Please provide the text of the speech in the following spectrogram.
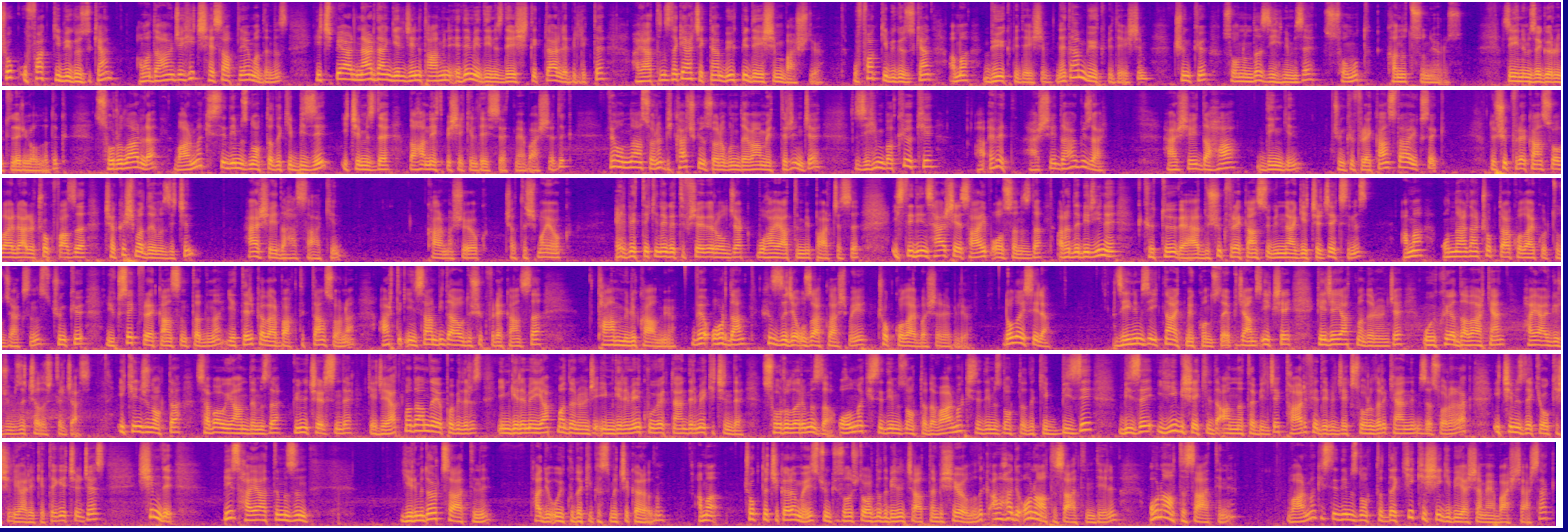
çok ufak gibi gözüken ama daha önce hiç hesaplayamadığınız, hiçbir yer nereden geleceğini tahmin edemediğiniz değişikliklerle birlikte hayatınızda gerçekten büyük bir değişim başlıyor. Ufak gibi gözüken ama büyük bir değişim. Neden büyük bir değişim? Çünkü sonunda zihnimize somut kanıt sunuyoruz. Zihnimize görüntüleri yolladık. Sorularla varmak istediğimiz noktadaki bizi içimizde daha net bir şekilde hissetmeye başladık. Ve ondan sonra birkaç gün sonra bunu devam ettirince zihin bakıyor ki Ha, evet her şey daha güzel. Her şey daha dingin. Çünkü frekans daha yüksek. Düşük frekanslı olaylarla çok fazla çakışmadığımız için her şey daha sakin. Karmaşa yok, çatışma yok. Elbette ki negatif şeyler olacak. Bu hayatın bir parçası. İstediğiniz her şeye sahip olsanız da arada bir yine kötü veya düşük frekanslı günler geçireceksiniz. Ama onlardan çok daha kolay kurtulacaksınız. Çünkü yüksek frekansın tadına yeteri kadar baktıktan sonra artık insan bir daha o düşük frekansa tahammülü kalmıyor. Ve oradan hızlıca uzaklaşmayı çok kolay başarabiliyor. Dolayısıyla zihnimizi ikna etmek konusunda yapacağımız ilk şey gece yatmadan önce uykuya dalarken hayal gücümüzü çalıştıracağız. İkinci nokta sabah uyandığımızda gün içerisinde gece yatmadan da yapabiliriz. İmgelemeyi yapmadan önce imgelemeyi kuvvetlendirmek için de sorularımızla olmak istediğimiz noktada, varmak istediğimiz noktadaki bizi bize iyi bir şekilde anlatabilecek, tarif edebilecek soruları kendimize sorarak içimizdeki o kişiliği harekete geçireceğiz. Şimdi biz hayatımızın 24 saatini hadi uykudaki kısmı çıkaralım ama çok da çıkaramayız çünkü sonuçta orada da bilinçaltına bir şey yolladık. Ama hadi 16 saatini diyelim. 16 saatini varmak istediğimiz noktadaki kişi gibi yaşamaya başlarsak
